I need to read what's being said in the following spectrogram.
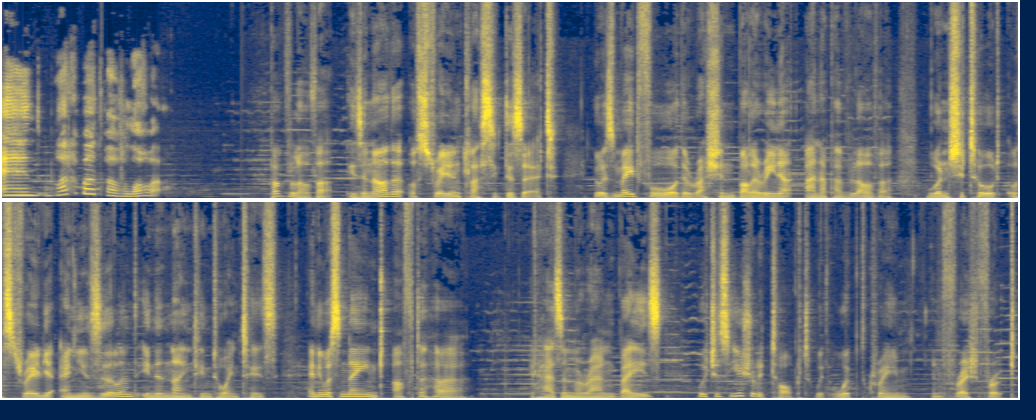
And what about pavlova? Pavlova is another Australian classic dessert. It was made for the Russian ballerina Anna Pavlova when she toured Australia and New Zealand in the 1920s, and it was named after her. It has a meringue base, which is usually topped with whipped cream and fresh fruit.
